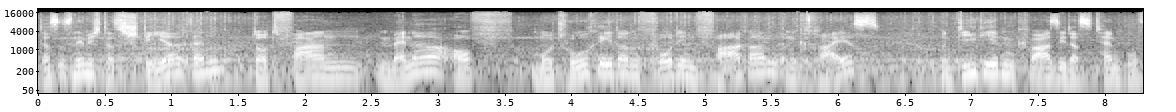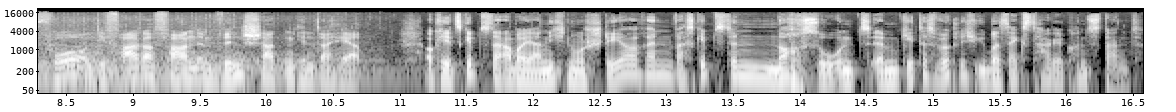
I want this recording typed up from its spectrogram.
Das ist nämlich das Steherrennen. Dort fahren Männer auf Motorrädern vor den Fahrern im Kreis und die geben quasi das Tempo vor und die Fahrer fahren im Windschatten hinterher. Okay, jetzt gibt es da aber ja nicht nur Steherrennen. Was gibt es denn noch so? Und ähm, geht das wirklich über sechs Tage konstant?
